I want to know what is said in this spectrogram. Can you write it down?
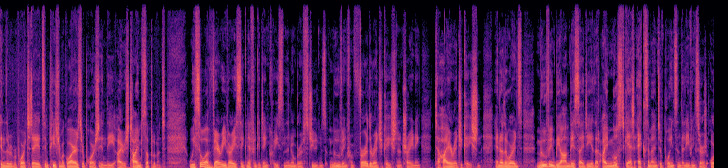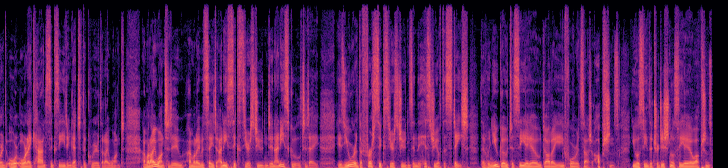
in the report today. It's in Peter McGuire's report in the Irish Times supplement. We saw a very very significant increase in the number of students moving from further education and training to higher education. In other words, moving beyond this idea that I must get X amount of points in the Leaving Cert or or or I can't succeed and get to the career that I want. And what I want to do, and what I would say to any sixth year student in any school today, is you are the first sixth year students in the history of the state that when you go to cao.ie forward slash options, you'll see the traditional CAO options,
